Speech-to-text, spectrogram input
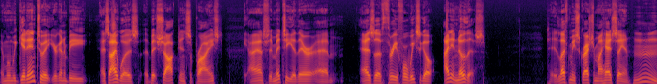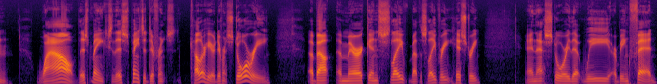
And when we get into it, you're going to be, as I was, a bit shocked and surprised. I have to admit to you there, um, as of three or four weeks ago, I didn't know this. It left me scratching my head saying, hmm, wow, this makes this paints a different color here, a different story about American slave about the slavery history and that story that we are being fed.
